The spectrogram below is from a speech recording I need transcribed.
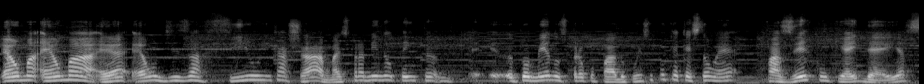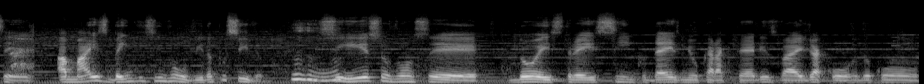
é, uma, é, uma, é, é um desafio encaixar, mas para mim não tem tanto. Eu estou menos preocupado com isso, porque a questão é fazer com que a ideia seja a mais bem desenvolvida possível. Uhum. Se isso vão ser 2, 3, 5, 10 mil caracteres, vai de acordo com,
